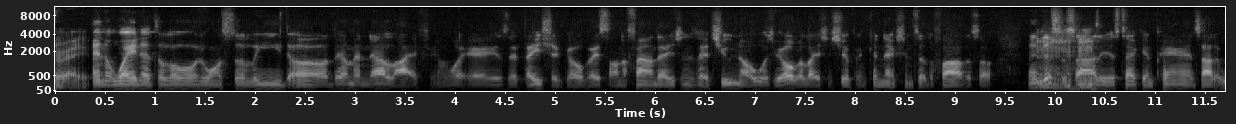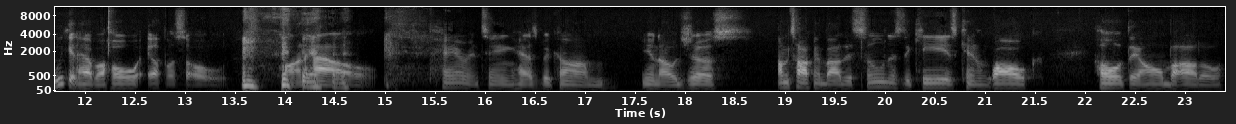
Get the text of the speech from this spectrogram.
right and the way that the lord wants to lead uh, them in their life and what areas that they should go based on the foundations that you know was your relationship and connection to the father so and this mm-hmm. society is taking parents out of we could have a whole episode on how parenting has become you know just i'm talking about as soon as the kids can walk hold their own bottle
